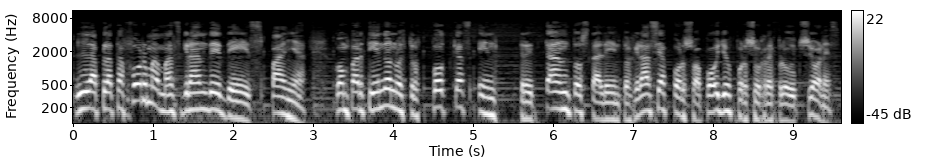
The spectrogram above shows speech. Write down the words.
la plataforma más grande de España, compartiendo nuestros podcasts entre tantos talentos. Gracias por su apoyo, por sus reproducciones.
